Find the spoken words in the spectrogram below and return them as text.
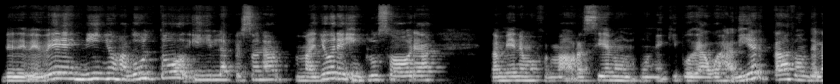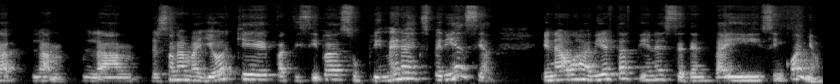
desde bebés, niños, adultos y las personas mayores, incluso ahora también hemos formado recién un, equipo de aguas abiertas, donde la, persona mayor que participa sus primeras experiencias en aguas abiertas tiene 75 años.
